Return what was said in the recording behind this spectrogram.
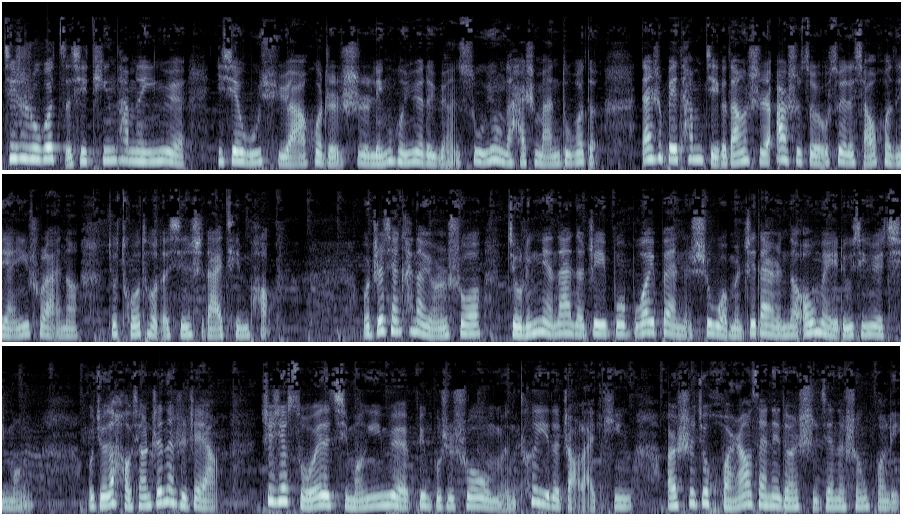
其实如果仔细听他们的音乐，一些舞曲啊或者是灵魂乐的元素用的还是蛮多的，但是被他们几个当时二十左右岁的小伙子演绎出来呢，就妥妥的新时代 Teen Pop。我之前看到有人说，九零年代的这一波 Boy Band 是我们这代人的欧美流行乐启蒙，我觉得好像真的是这样。这些所谓的启蒙音乐，并不是说我们特意的找来听，而是就环绕在那段时间的生活里。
